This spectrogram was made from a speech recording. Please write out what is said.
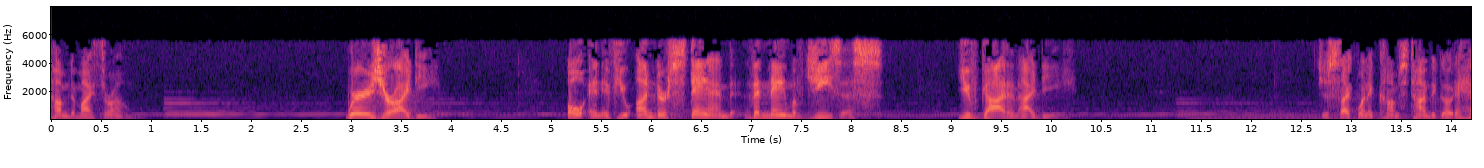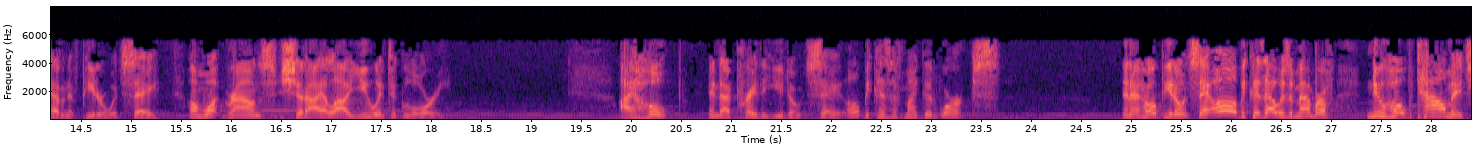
come to my throne? Where is your ID? Oh, and if you understand the name of Jesus, you've got an ID. Just like when it comes time to go to heaven, if Peter would say, On what grounds should I allow you into glory? I hope and I pray that you don't say, Oh, because of my good works. And I hope you don't say, Oh, because I was a member of New Hope Talmage.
